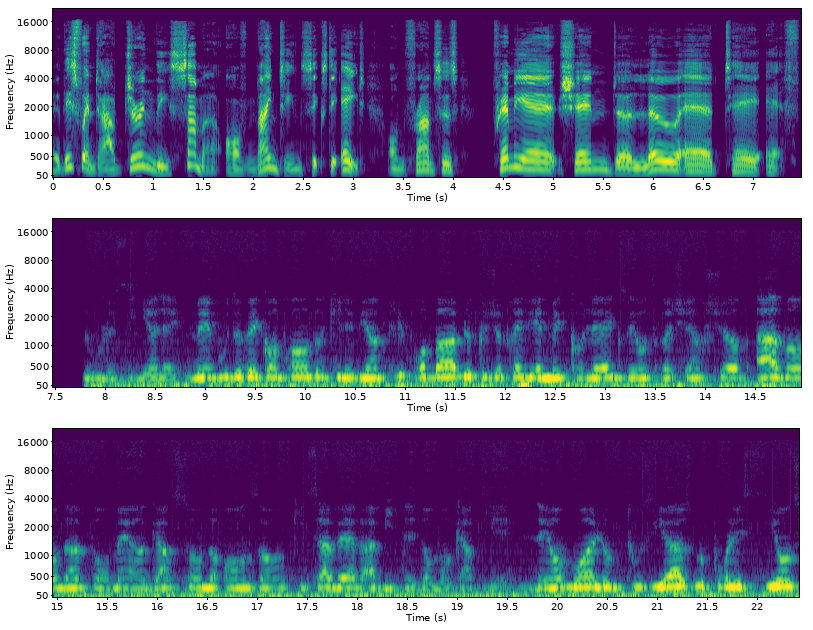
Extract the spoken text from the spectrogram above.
Uh, this went out during the summer of 1968 on France's première chaîne de l'ORTF. vous le signaler, mais vous devez comprendre qu'il est bien plus probable que je prévienne mes collègues et autres chercheurs avant d'informer un garçon de 11 ans qui s'avère habiter dans mon quartier. Néanmoins, l'enthousiasme pour les sciences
